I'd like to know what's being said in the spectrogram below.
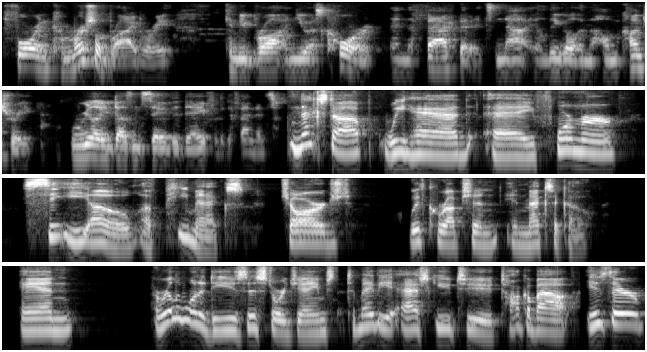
foreign commercial bribery can be brought in U.S. court, and the fact that it's not illegal in the home country really doesn't save the day for the defendants. Next up, we had a former CEO of Pemex charged with corruption in Mexico. And I really wanted to use this story, James, to maybe ask you to talk about is there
